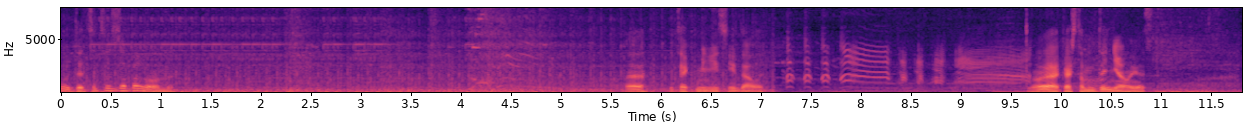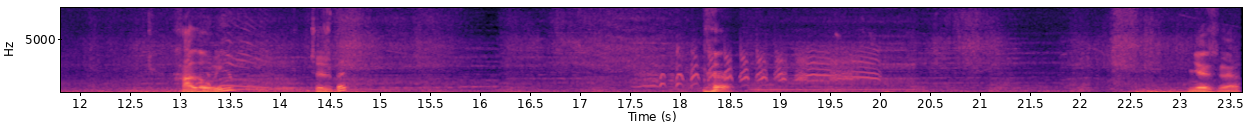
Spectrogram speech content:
Kurde, co to za balony? E, i tak mi nic nie dały. No, jakaś tam dynia jest. Halloween? Czyżby? Nieźle.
